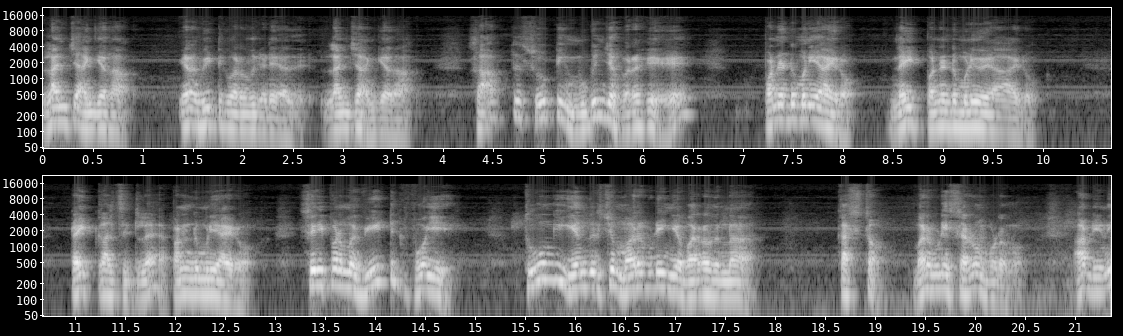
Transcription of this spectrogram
லஞ்சு அங்கே தான் ஏன்னா வீட்டுக்கு வர்றது கிடையாது. லஞ்சு அங்கே தான் சாப்பிட்டு ஷூட்டிங் முடிஞ்ச பிறகு பன்னெண்டு மணி ஆயிரும். நைட் பன்னெண்டு மணி ஆயிரும். டைட் கால் சீட்டில் பன்னெண்டு மணி ஆயிரும். சரி இப்போ நம்ம வீட்டுக்கு போய் தூங்கி எழுந்திரிச்சு மறுபடியும் இங்கே வர்றதுன்னா கஷ்டம். மறுபடியும் சிரமப்படணும் அப்படின்னு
